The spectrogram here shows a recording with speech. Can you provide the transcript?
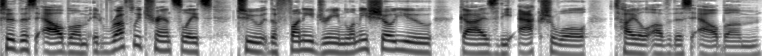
to this album. It roughly translates to The Funny Dream. Let me show you guys the actual title of this album.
